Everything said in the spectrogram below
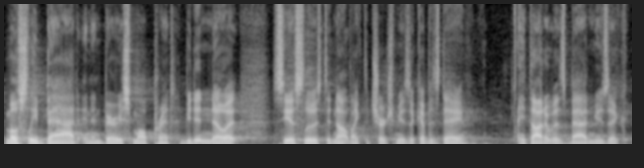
mostly bad and in very small print. If you didn't know it, C.S. Lewis did not like the church music of his day. He thought it was bad music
